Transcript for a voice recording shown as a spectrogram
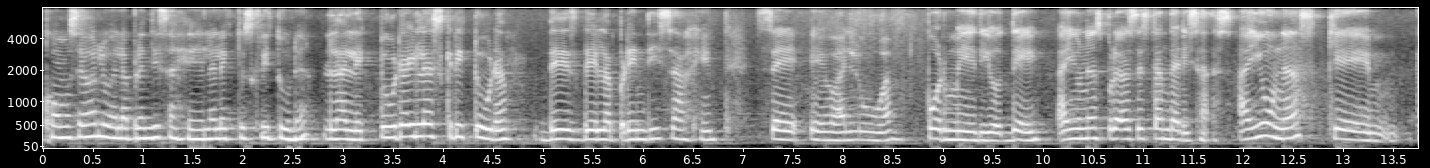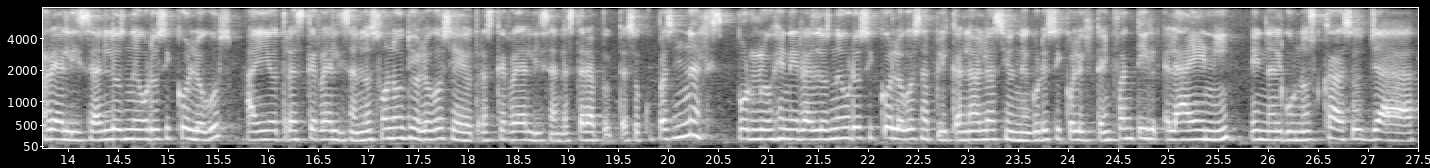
¿cómo se evalúa el aprendizaje de la lectoescritura? La lectura y la escritura desde el aprendizaje se evalúa por medio de, hay unas pruebas estandarizadas. Hay unas que realizan los neuropsicólogos, hay otras que realizan los fonoaudiólogos y hay otras que realizan las terapeutas ocupacionales. Por lo general los neuropsicólogos aplican la evaluación neuropsicológica infantil, la ENI, en algunos casos ya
